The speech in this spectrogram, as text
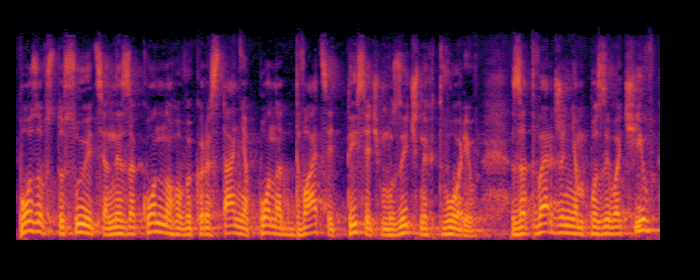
Позов стосується незаконного використання понад 20 тисяч музичних творів. За твердженням позивачів,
